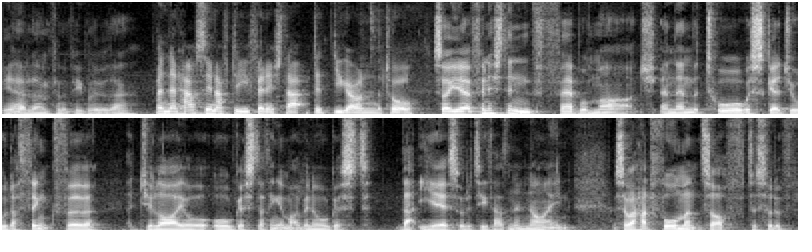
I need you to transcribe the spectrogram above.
yeah, learn from the people who were there. And then how soon after you finished that did you go on the tour? So yeah, it finished in Feb or March, and then the tour was scheduled, I think, for uh, July or August. I think it might have been August that year, sort of 2009. So I had four months off to sort of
